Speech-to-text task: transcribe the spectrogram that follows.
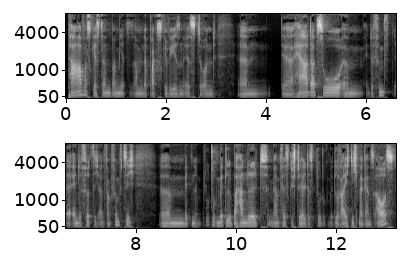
Paar, was gestern bei mir zusammen in der Praxis gewesen ist und ähm, der Herr dazu ähm, Ende, fünf, äh, Ende 40, Anfang 50 ähm, mit einem Blutdruckmittel behandelt. Wir haben festgestellt, das Blutdruckmittel reicht nicht mehr ganz aus.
